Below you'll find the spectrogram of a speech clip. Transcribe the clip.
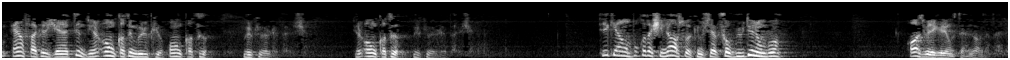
Bu en fakir cennetin dünyanın on katı mülkü. On katı mülkü böyle böylece. Dünyanın on katı mülkü böyle böylece. Peki ama bu kadar şimdi ne yapsın kimse? Çok büyük değil mi bu? Az bile geliyor muhtemelen orada böyle.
